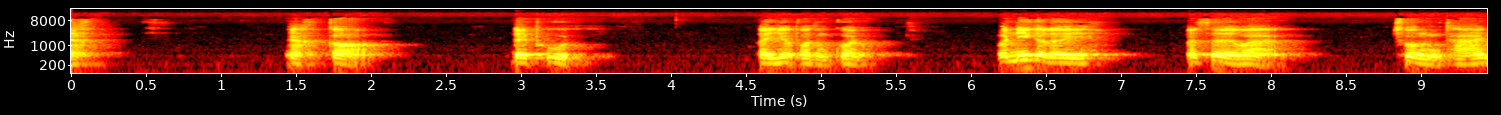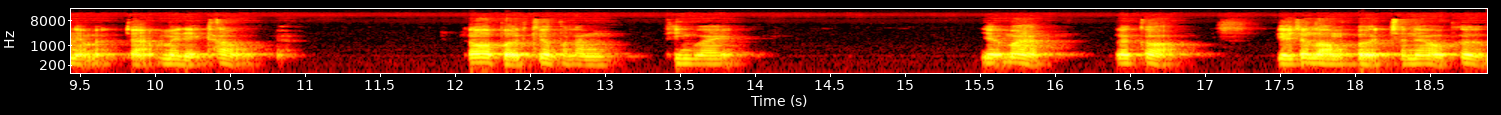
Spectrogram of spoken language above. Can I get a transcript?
นะนะก็ได้พูดไปเยอะพอสมควร วันนี้ก็เลยมาเซอร์ว่า ช่วงท้ายเนี่ยมันจะไม่ได้เข้าก็ว่าเปิดเครื่องพลังทิ้งไว้ เยอะมาก แล้วก็เดี๋ยวจะลองเปิดช anel เพิ่ม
